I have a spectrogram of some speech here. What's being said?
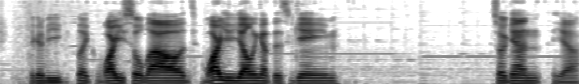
they're gonna be like why are you so loud? Why are you yelling at this game? So again yeah.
